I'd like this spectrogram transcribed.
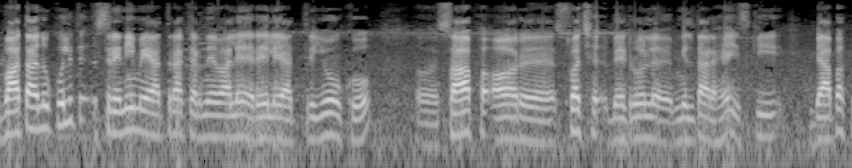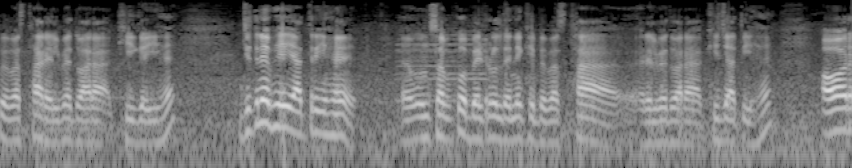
वातानुकूलित श्रेणी में यात्रा करने वाले रेल यात्रियों को साफ़ और स्वच्छ बेडरोल मिलता रहे, इसकी व्यापक व्यवस्था रेलवे द्वारा की गई है। जितने भी यात्री हैं उन सबको बेडरोल देने की व्यवस्था रेलवे द्वारा की जाती है। और,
